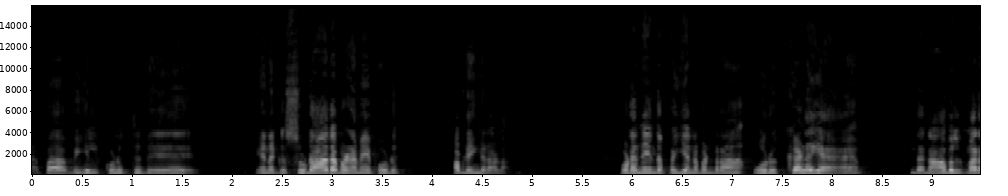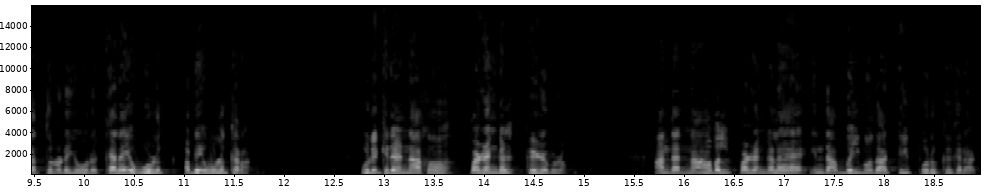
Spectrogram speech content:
அப்பா வெயில் கொளுத்துது. எனக்கு சுடாத பழமே போடு அப்படிங்கிறாளாம். உடனே இந்த பையன் என்ன பண்ணுறான் ஒரு கிளைய இந்த நாவல் மரத்தினுடைய ஒரு கலையை உழுக் அப்படியே உழுக்கிறான். உலுக்கிற என்னாகும்? பழங்கள் கீழே விழும். அந்த நாவல் பழங்களை இந்த அவ்வை மூதாட்டி பொறுக்குகிறாள்.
